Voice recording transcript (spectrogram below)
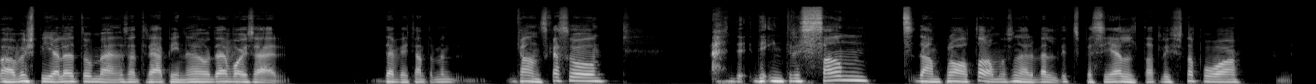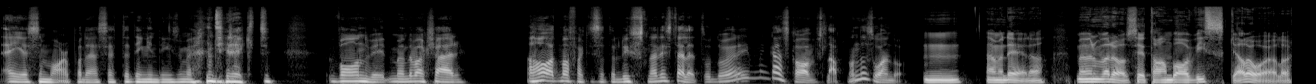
över spelet och med en sån här träpinne och det var ju så här, det vet jag inte, men ganska så, det, det är intressant det han pratar om och så är det väldigt speciellt att lyssna på ASMR på det sättet. Det är ingenting som jag direkt van vid. Men det var så här, jaha, att man faktiskt satt och lyssnade istället. Och då är det ganska avslappnande så ändå. Mm. Ja, men det är det. Men vadå, sitter han bara och viskar då eller?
